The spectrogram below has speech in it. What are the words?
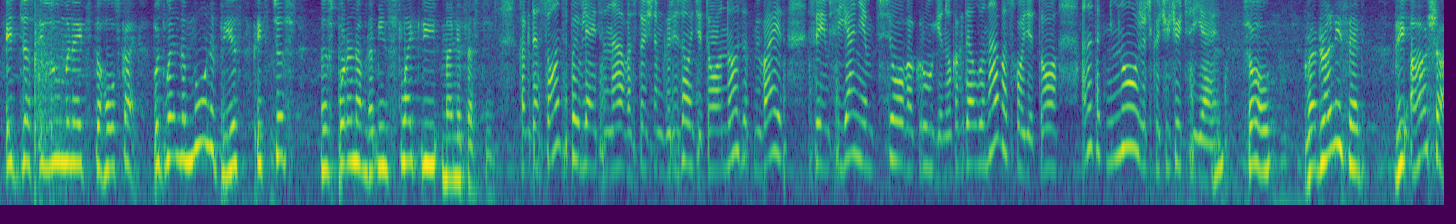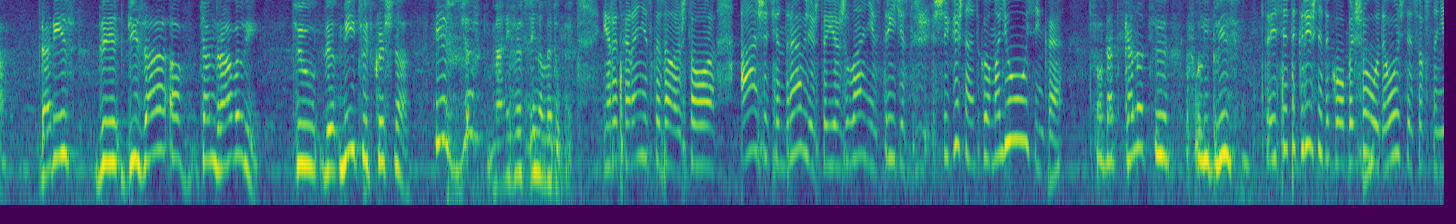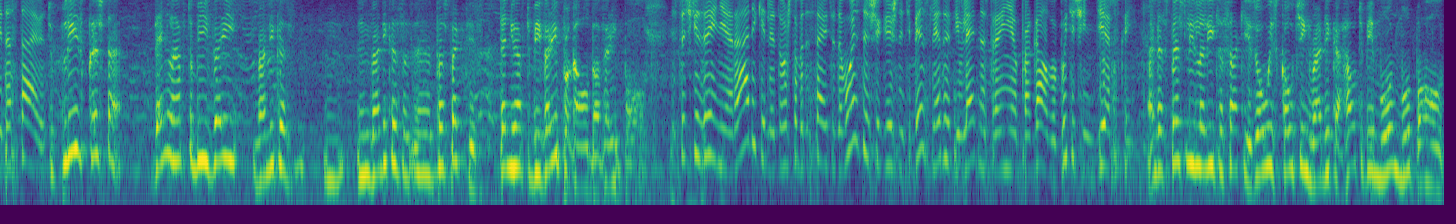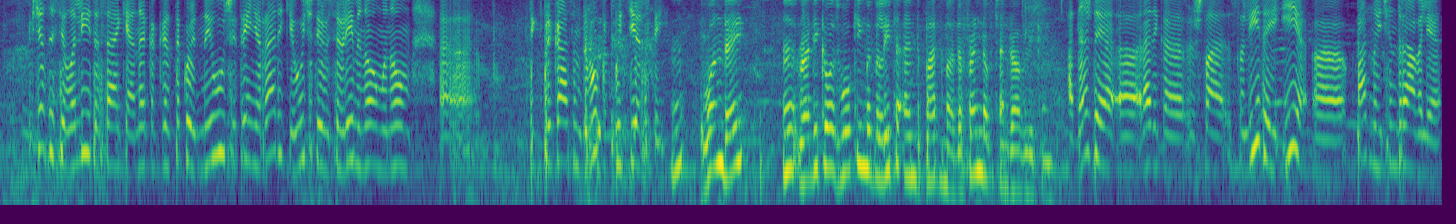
it just illuminates the whole sky. But when the moon appears, it's just a sporanam, that means slightly manifesting. Когда солнце появляется на восточном горизонте, то оно затмевает своим сиянием все в округе. Но когда луна восходит, то она так немножечко, чуть-чуть сияет. So, Radharani said, the Asha, that is the desire of Chandravali to the, meet with Krishna, is just manifesting a little bit. И Радхарани сказала, что Аша Чандравли, что ее желание встречи с Шри Кришной, оно такое малюсенькое. So that cannot uh, fully please him. То есть это Кришне такого большого удовольствия, собственно, не доставит. To please Krishna, then you have to be very Radhika's in Radhika's uh, perspective. Then you have to be very pragalba, very bold. С точки зрения Радики, для того, чтобы доставить удовольствие Шри Кришне, тебе следует являть настроение прогалбы, быть очень дерзкой. And especially Lalita Saki is always coaching Radhika how to be more and more bold. В частности, Лолита Саки, она как такой наилучший тренер Радики, учит ее все время новым и новым э, таким приказам того, как быть дерзкой. One day, Radhika was walking with Lalita and Padma, the friend of Chandravali. King. Однажды э, Радика шла с Лолитой, и э, Падма и Чандравали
